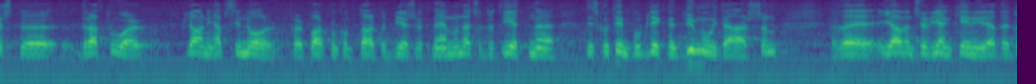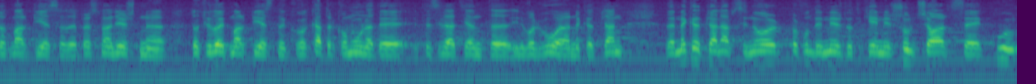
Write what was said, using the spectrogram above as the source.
është draftuar plani hapësinor për Parkun Kombëtar të Bjeshkëve të Nemuna që do të jetë në diskutim publik në dy muajt e ardhshëm dhe javën që vjen kemi edhe do të marr pjesë edhe personalisht do të filloj të marr pjesë në katër komunat e të cilat janë të involvuara në këtë plan dhe me këtë plan hapësinor përfundimisht do të kemi shumë qartë se ku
